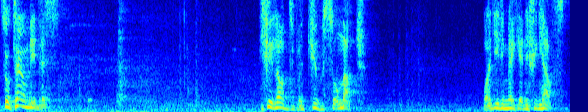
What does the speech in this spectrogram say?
So tell me this. If he loved the Jews so much, why did he make anything else?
